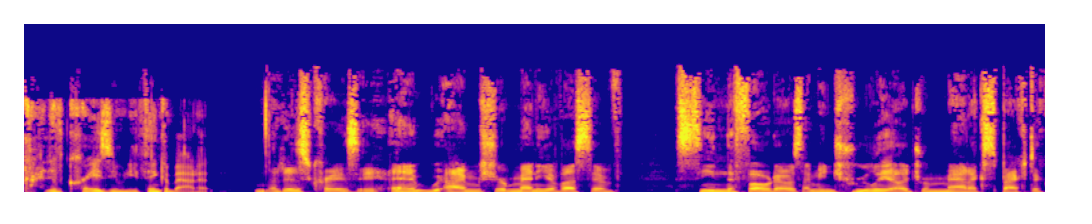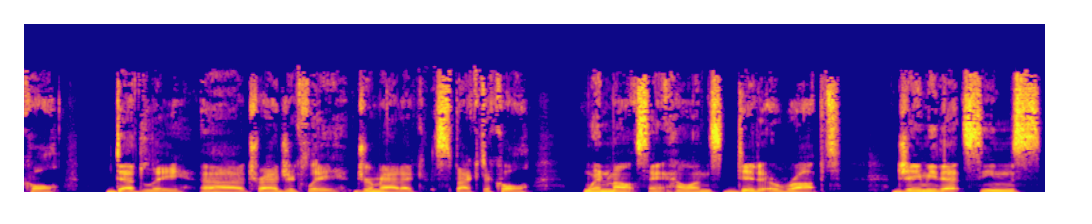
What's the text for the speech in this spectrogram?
kind of crazy when you think about it. That is crazy, and I'm sure many of us have seen the photos. I mean, truly a dramatic spectacle, deadly, uh, tragically dramatic spectacle when Mount St. Helens did erupt. Jamie, that seems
